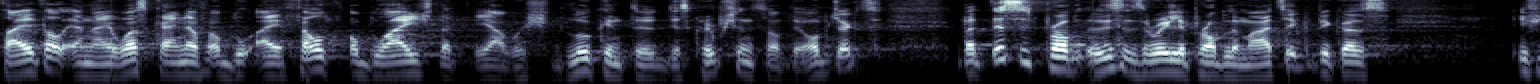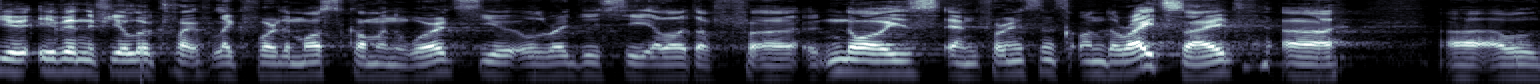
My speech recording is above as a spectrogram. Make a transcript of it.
title, and I was kind of, I felt obliged that, yeah, we should look into descriptions of the objects. But this is, this is really problematic because if you, even if you look for, like for the most common words, you already see a lot of uh, noise. And for instance, on the right side, uh, I will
